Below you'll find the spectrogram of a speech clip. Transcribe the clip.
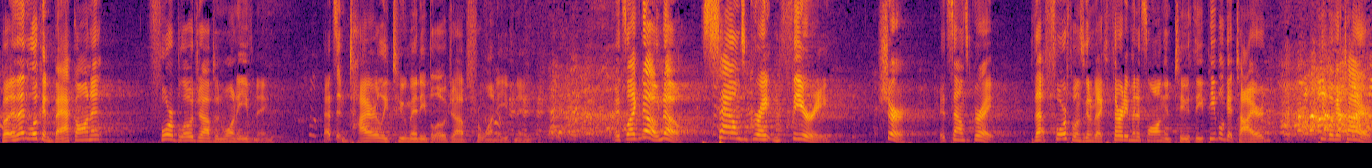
But and then looking back on it, four blowjobs in one evening, that's entirely too many blowjobs for one evening. It's like, no, no, sounds great in theory. Sure, it sounds great. But that fourth one's gonna be like 30 minutes long and toothy. People get tired. People get tired.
